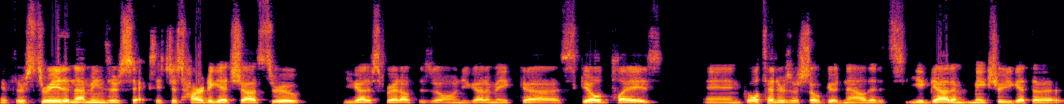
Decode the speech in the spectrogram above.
If there's three, then that means there's six. It's just hard to get shots through. You got to spread out the zone. You got to make uh, skilled plays. And goaltenders are so good now that it's you got to make sure you get the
